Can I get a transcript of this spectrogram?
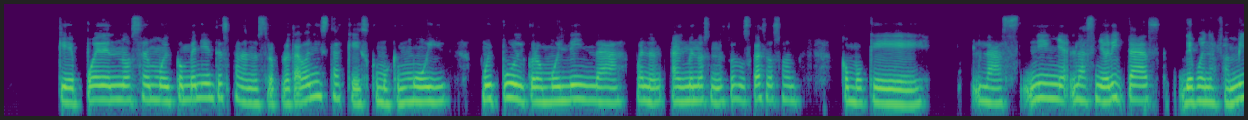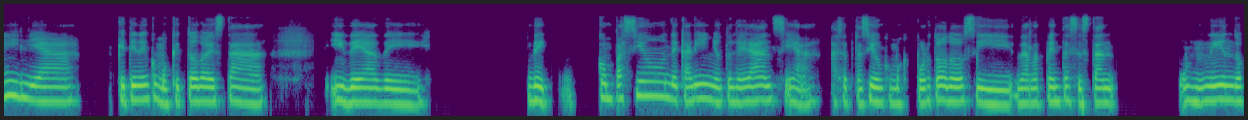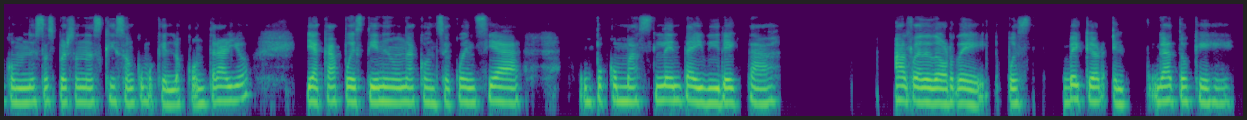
que pueden no ser muy convenientes para nuestro protagonista, que es como que muy, muy pulcro, muy linda. Bueno, al menos en estos casos son como que las niñas, las señoritas de buena familia, que tienen como que toda esta idea de, de compasión, de cariño, tolerancia, aceptación como que por todos y de repente se están uniendo con estas personas que son como que lo contrario y acá pues tienen una consecuencia un poco más lenta y directa alrededor de pues Becker, el gato que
